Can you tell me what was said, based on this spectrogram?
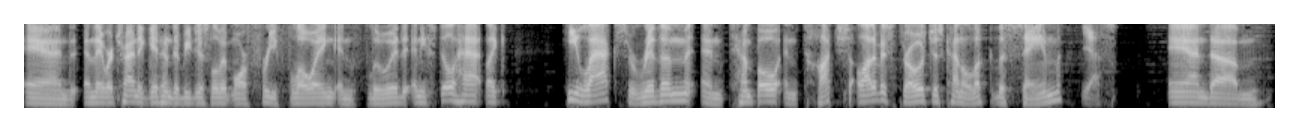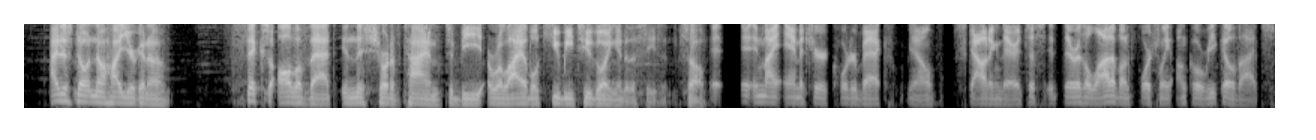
and and they were trying to get him to be just a little bit more free flowing and fluid, and he still had like he lacks rhythm and tempo and touch. A lot of his throws just kind of look the same Yes. and um, I just don't know how you're gonna fix all of that in this short of time to be a reliable QB two going into the season. So in my amateur quarterback, you know, scouting there, it just it, there was a lot of unfortunately Uncle Rico vibes.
